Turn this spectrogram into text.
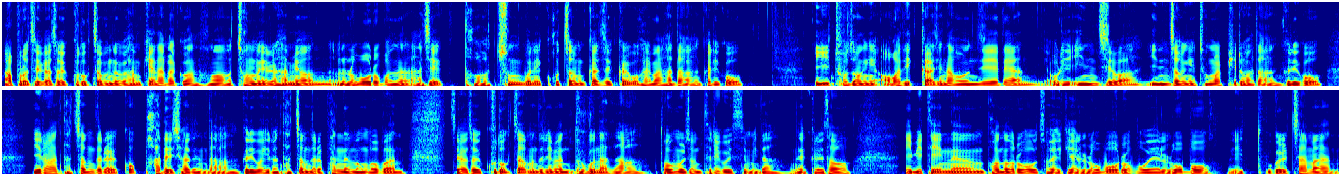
앞으로 제가 저희 구독자분들과 함께 나갈 건 어, 정리를 하면 로보로보는 아직 더 충분히 고점까지 끌고 갈 만하다. 그리고 이 조정이 어디까지 나오는지에 대한 우리의 인지와 인정이 정말 필요하다. 그리고 이러한 타점들을 꼭 받으셔야 된다. 그리고 이런 타점들을 받는 방법은 제가 저희 구독자분들이면 누구나 다 도움을 좀 드리고 있습니다. 네, 그래서 이 밑에 있는 번호로 저에게 로보로보의 로보 이 두 글자만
